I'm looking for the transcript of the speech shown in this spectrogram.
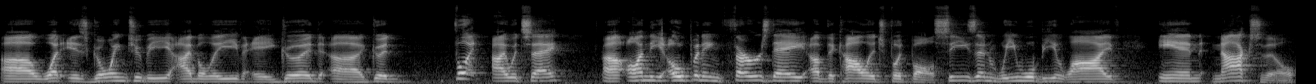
uh, what is going to be, I believe, a good uh, good foot, I would say. Uh, on the opening Thursday of the college football season, we will be live in Knoxville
